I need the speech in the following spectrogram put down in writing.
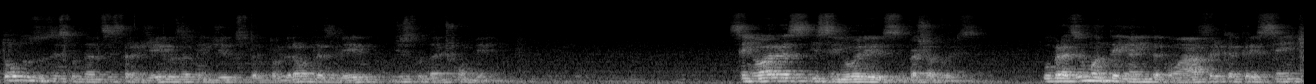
todos os estudantes estrangeiros atendidos pelo Programa Brasileiro de Estudante Convênio. Senhoras e senhores embaixadores, o Brasil mantém ainda com a África crescente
